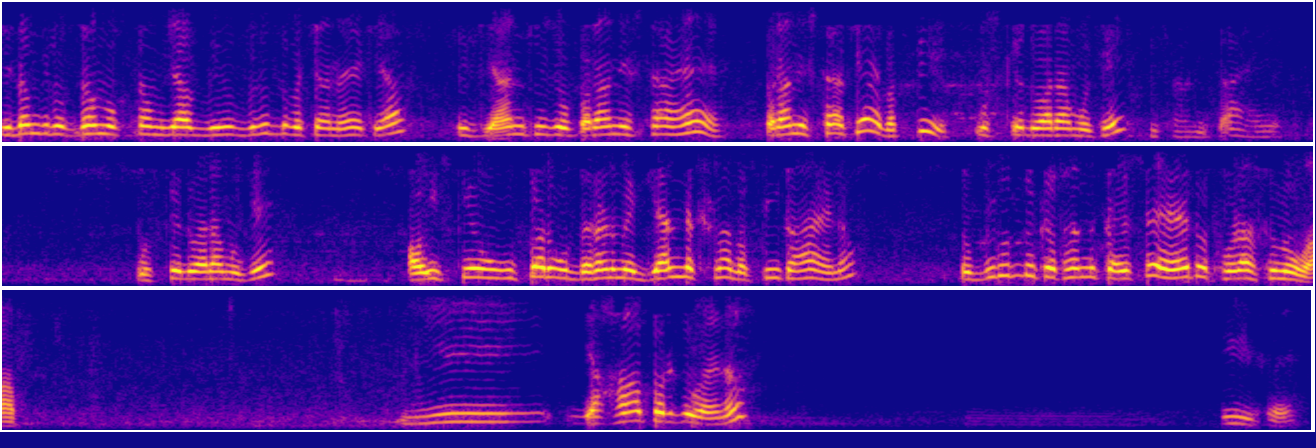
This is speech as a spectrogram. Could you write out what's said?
इदम विरुद्धम उत्तम या विरुद्ध वचन है क्या? ज्ञान की जो परानिष्ठा है, परानिष्ठा क्या है भक्ति? उसके द्वारा मुझे जानता है। उसके द्वारा मुझे, और इसके ऊपर उदाहरण में ज्ञान लक्षणा भक्ति कहा है ना? तो विरुद्ध कथन कैसे है तो थोड़ा सुनो आप। ये यहाँ पर जो है ना, ठीक है।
